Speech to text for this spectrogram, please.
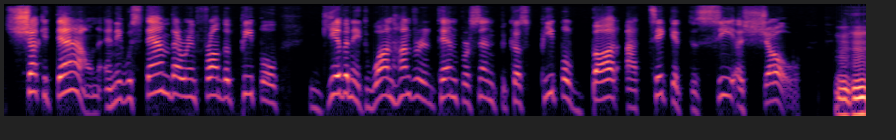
shut it down, and he would stand there in front of people, giving it 110% because people bought a ticket to see a show hmm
